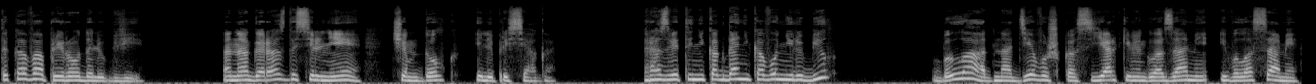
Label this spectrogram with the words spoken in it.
Такова природа любви. Она гораздо сильнее, чем долг или присяга. Разве ты никогда никого не любил? — была одна девушка с яркими глазами и волосами,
